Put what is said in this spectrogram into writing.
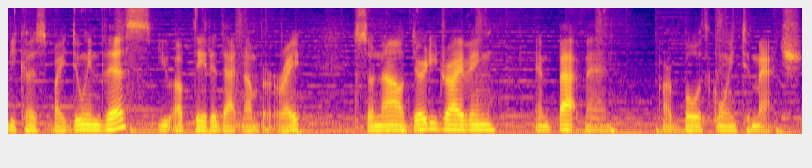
Because by doing this, you updated that number, right? So now Dirty Driving and Batman are both going to match.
